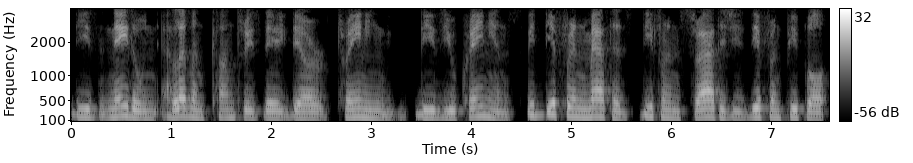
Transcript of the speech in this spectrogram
these NATO in 11 countries, they, they are training these Ukrainians with different methods, different strategies, different people.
